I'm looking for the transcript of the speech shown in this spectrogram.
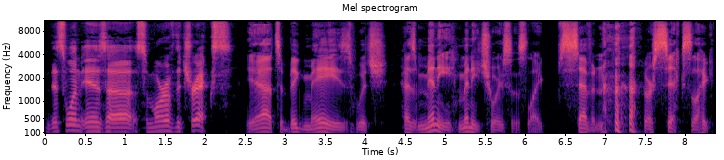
this one is uh, some more of the tricks. Yeah, it's a big maze which has many, many choices, like seven or six. Like,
